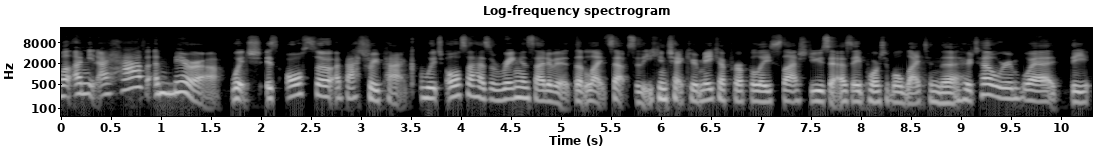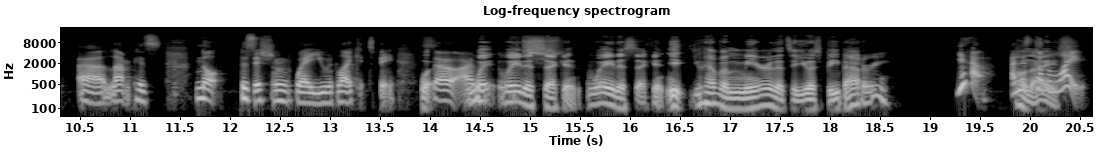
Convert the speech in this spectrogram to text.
Well, I mean, I have a mirror, which is also a battery pack, which also has a ring inside of it that lights up so that you can check your makeup properly, slash, use it as a portable light in the hotel room where the uh, lamp is not positioned where you would like it to be. What- So I'm wait wait a second. Wait a second. You you have a mirror that's a USB battery? Yeah, and Oh, it's got a light.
